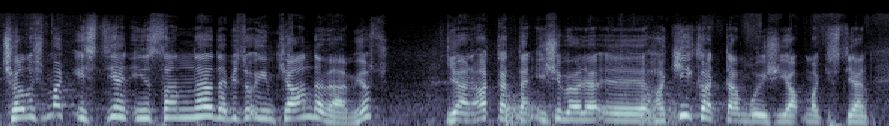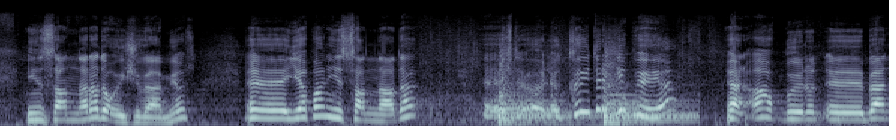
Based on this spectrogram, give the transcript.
Çalışmak isteyen insanlara da biz o imkanı da vermiyoruz. Yani hakikaten işi böyle e, hakikaten bu işi yapmak isteyen insanlara da o işi vermiyoruz. E, yapan insanlara da E, işte öyle kıydırık yapıyor ya. Yani af buyurun e, ben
